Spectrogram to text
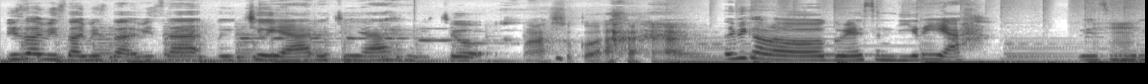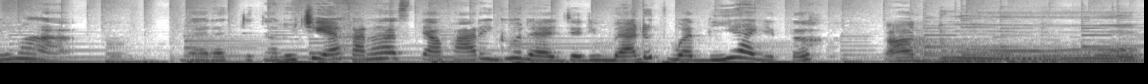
Bisa bisa bisa bisa lucu ya lucu ya lucu. Masuk lah. Tapi kalau gue sendiri ya, gue Hmm. sendiri mah gak ada cerita lucu ya karena setiap hari gue udah jadi badut buat dia gitu. Aduh.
